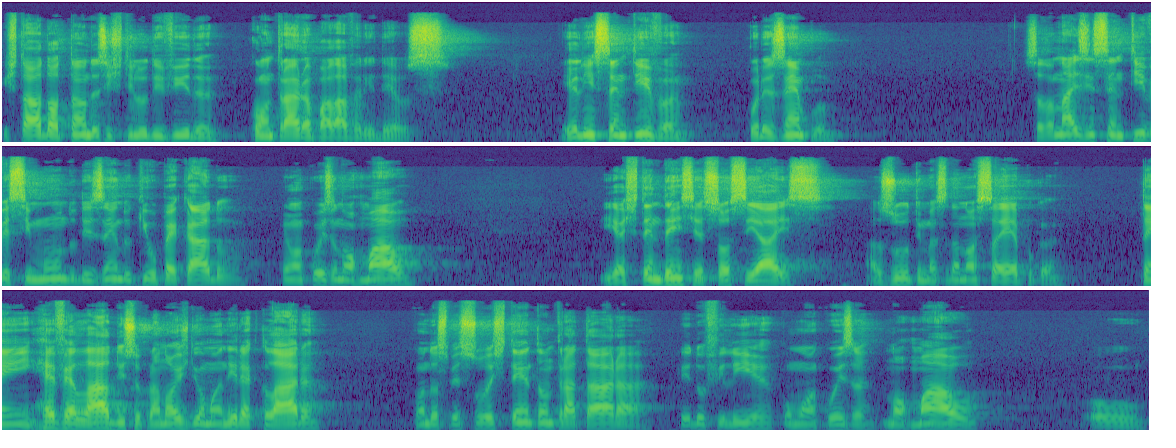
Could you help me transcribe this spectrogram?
está adotando esse estilo de vida contrário à palavra de Deus. Ele incentiva, por exemplo, Satanás incentiva esse mundo dizendo que o pecado é uma coisa normal, e as tendências sociais as últimas da nossa época, têm revelado isso para nós de uma maneira clara, quando as pessoas tentam tratar a pedofilia como uma coisa normal, ou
